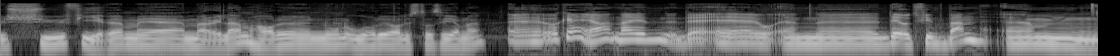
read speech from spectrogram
7-4 eh, med Maryland. Har du noen ord du har lyst til å si om den? Eh, ok, ja. Nei, det er jo, en, det er jo et fint band. Um,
